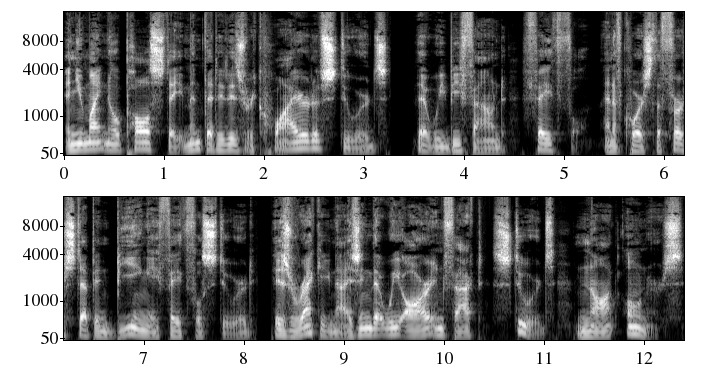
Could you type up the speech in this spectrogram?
and you might know Paul's statement that it is required of stewards that we be found faithful. And of course, the first step in being a faithful steward is recognizing that we are, in fact, stewards, not owners.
